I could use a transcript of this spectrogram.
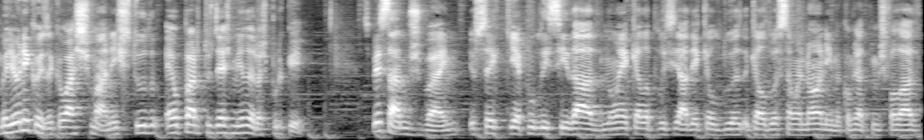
mas a única coisa que eu acho má nisto tudo é o parte dos 10 mil euros. Porquê? Se pensarmos bem, eu sei que é publicidade, não é aquela publicidade e aquele doa- aquela doação anónima, como já tínhamos falado,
